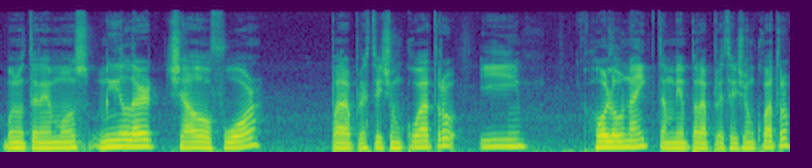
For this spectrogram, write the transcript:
bueno, tenemos Miller Shadow of War para PlayStation 4 y Hollow Knight también para PlayStation 4.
